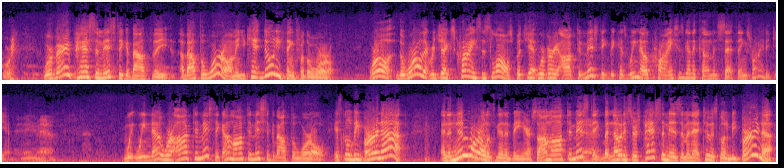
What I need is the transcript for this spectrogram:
We're, we're very pessimistic about the about the world. I mean, you can't do anything for the world. World, the world that rejects Christ is lost, but yet we're very optimistic because we know Christ is going to come and set things right again. Amen. We, we know we're optimistic. I'm optimistic about the world. It's going to be burned up. And a new world is going to be here, so I'm optimistic. Yeah. But notice there's pessimism in that too. It's going to be burned up.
